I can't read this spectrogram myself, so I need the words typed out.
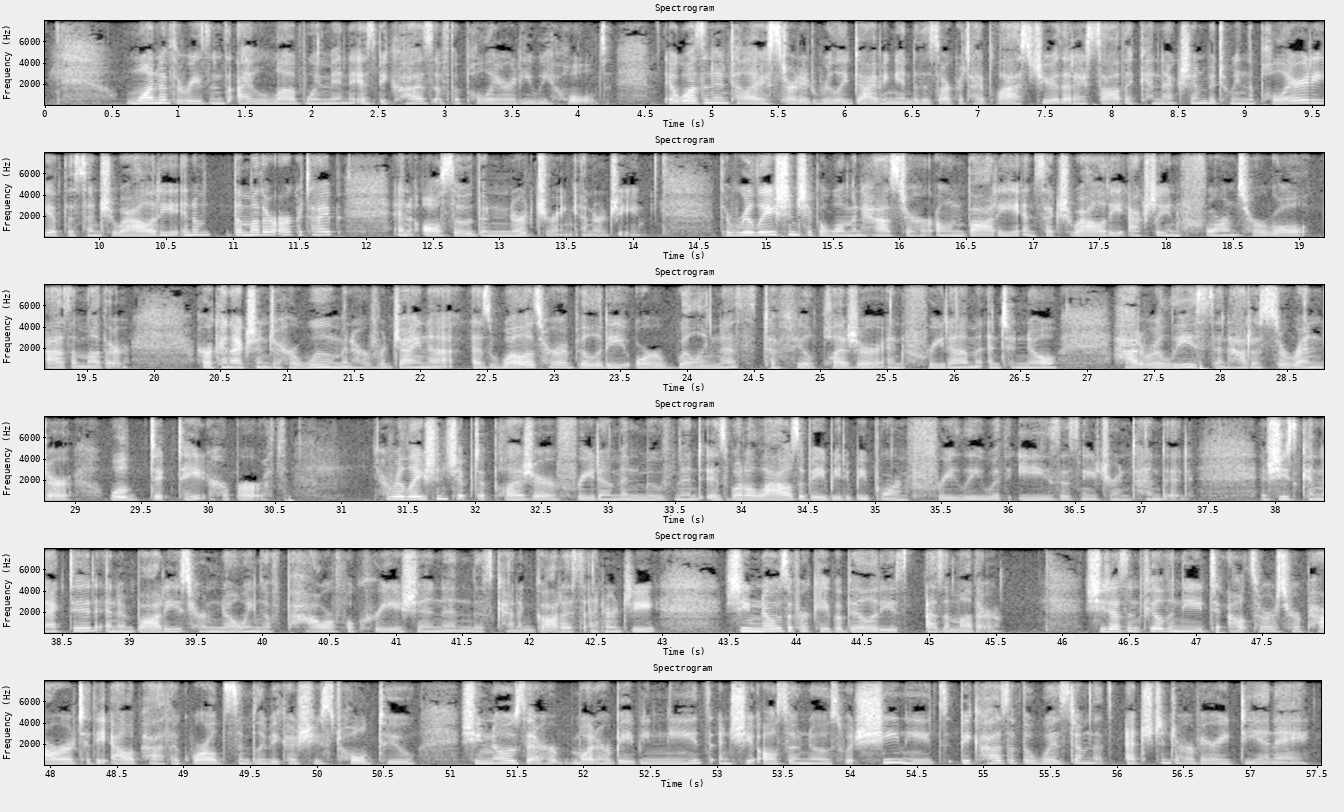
One of the reasons I love women is because of the polarity we hold. It wasn't until I started really diving into this archetype last year that I saw the connection between the polarity of the sensuality in the mother archetype and also the nurturing energy. The relationship a woman has to her own body and sexuality actually informs her role as a mother her connection to her womb and her vagina, as well as her ability or willingness to feel pleasure and freedom and to know how to release and how to surrender, will dictate her birth. Her relationship to pleasure, freedom, and movement is what allows a baby to be born freely with ease as nature intended. If she's connected and embodies her knowing of powerful creation and this kind of goddess energy, she knows of her capabilities as a mother. She doesn't feel the need to outsource her power to the allopathic world simply because she's told to. She knows that her what her baby needs and she also knows what she needs because of the wisdom that's etched into her very DNA.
